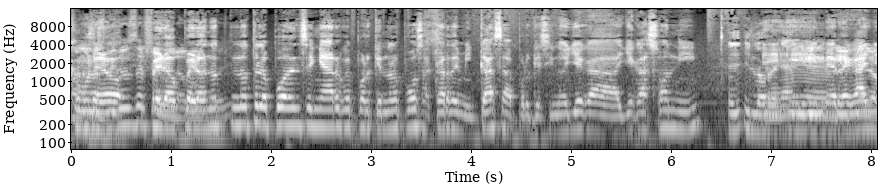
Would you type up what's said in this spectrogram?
Como los pero, videos del pero, pero Lobo, no, no te lo puedo enseñar, güey, porque no lo puedo sacar de mi casa, porque si no llega, llega Sony Y, y lo regañan. y me Y regañan,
